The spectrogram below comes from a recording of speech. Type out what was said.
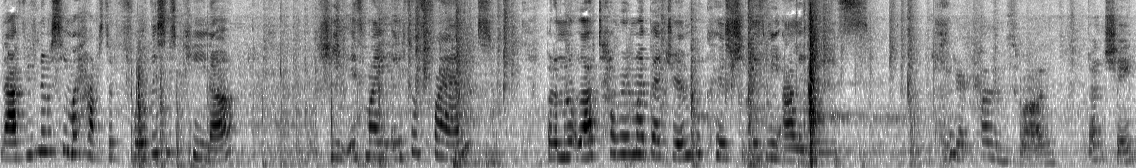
Now, if you've never seen my hamster before, this is Peanut. She is my little friend, but I'm not allowed to have her in my bedroom because she gives me allergies. You get Callum's one. Don't she?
